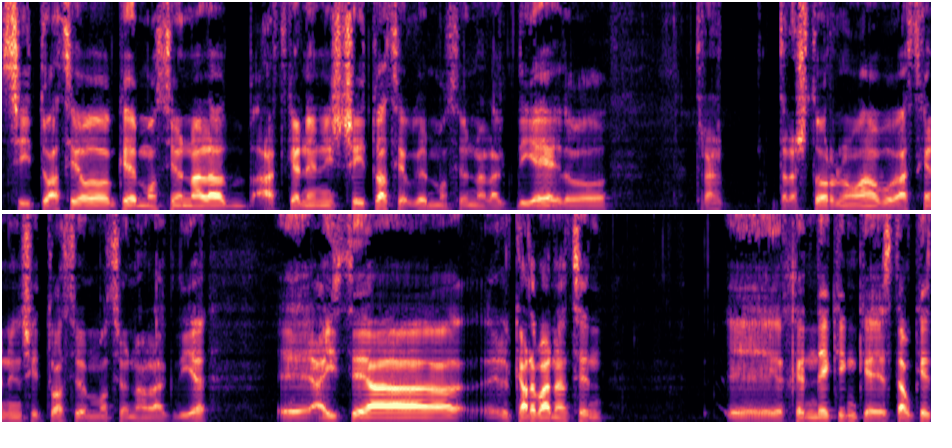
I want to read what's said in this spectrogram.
situazioak emozionalak, azkenen situazioak emozionalak die, edo tra, trastorno hau azkenen situazio emozionalak die. E, aiztea elkarbanatzen e, jendekin, que ez dauke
